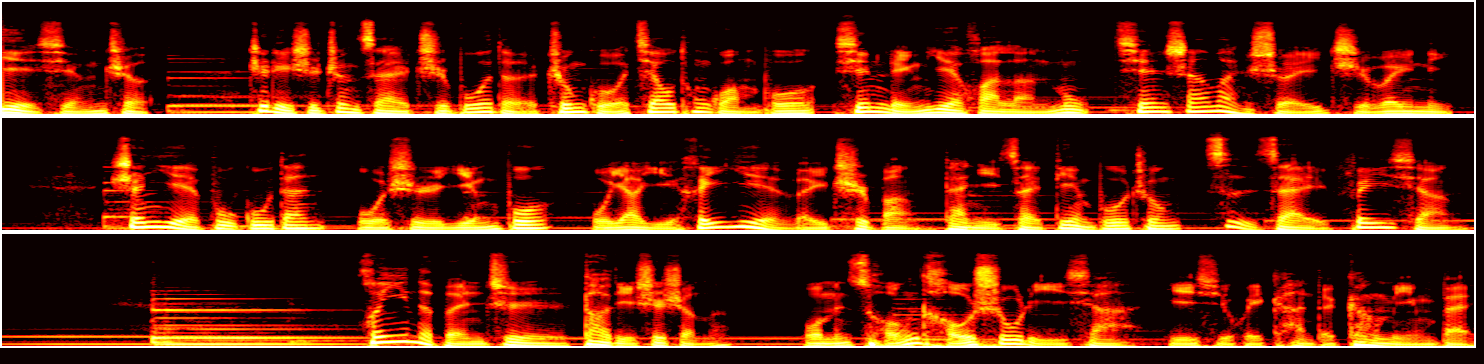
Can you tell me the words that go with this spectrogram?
夜行者，这里是正在直播的中国交通广播《心灵夜话》栏目《千山万水只为你》，深夜不孤单，我是迎波，我要以黑夜为翅膀，带你在电波中自在飞翔。婚姻的本质到底是什么？我们从头梳理一下，也许会看得更明白。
